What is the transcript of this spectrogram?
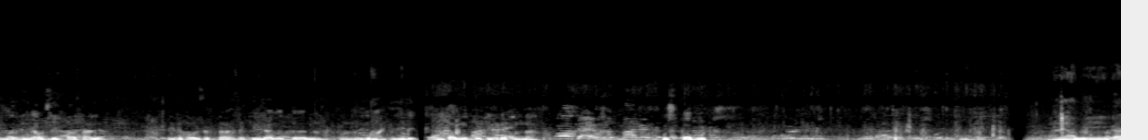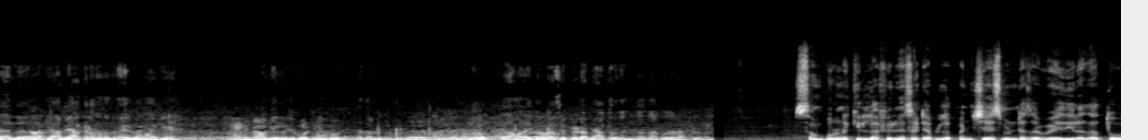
इमारतींचे अवशेष पाहत आले इथे पाहू शकता त्या किल्ल्याबद्दल इथे माहिती दिली. काम चालू बोटीकडे पुन्हा. पुष्पा बोट. आणि आम्ही काय झालं की आम्ही अकरा जणच राहिलो मागे. आमची गेली बोट निघून आता आम्ही त्या बोटीमध्ये आम्ही जाणार आहोत. तर आम्हाला इथं सेपरेट आम्ही अकरा जण दाखवत राहतो संपूर्ण किल्ला फिरण्यासाठी आपल्याला पंचेचाळीस मिनिटाचा वेळ दिला जातो.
